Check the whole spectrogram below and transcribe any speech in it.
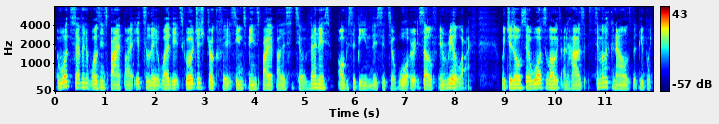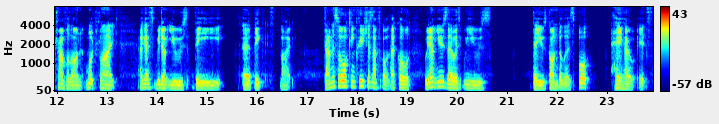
And Water 7 was inspired by Italy, where its gorgeous geography seemed to be inspired by the city of Venice, obviously being the city of water itself in real life, which is also waterlogged and has similar canals that people travel on, much like, I guess we don't use the uh, big, like, dinosaur looking creatures, I forgot what they're called. We don't use those, we use they use gondolas, but hey ho, it's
